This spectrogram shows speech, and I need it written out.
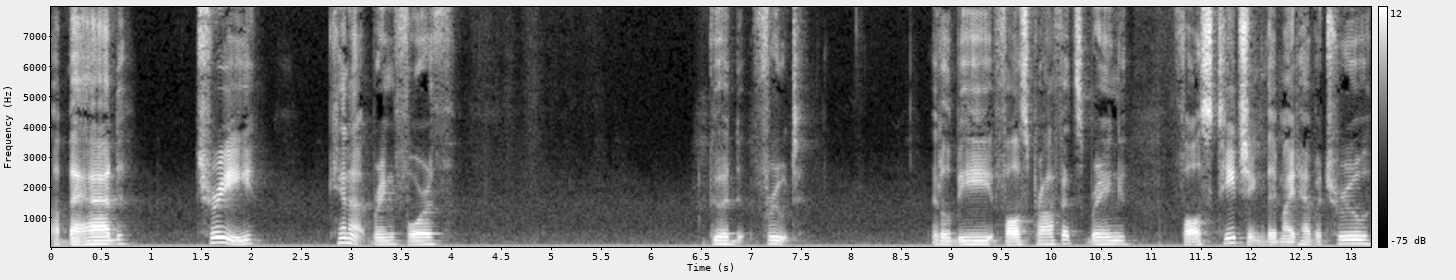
A bad tree cannot bring forth good fruit. It'll be false prophets bring false teaching. They might have a true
